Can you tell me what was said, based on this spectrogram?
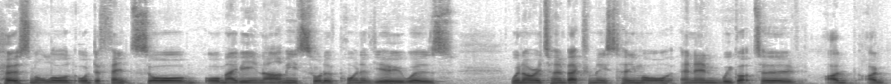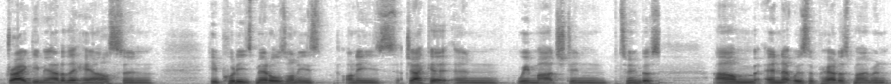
personal or, or defence or, or maybe an army sort of point of view was when I returned back from East Timor, and then we got to, I, I dragged him out of the house and he put his medals on his on his jacket, and we marched in Tumbas. Um, and that was the proudest moment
